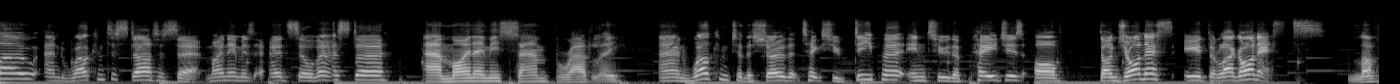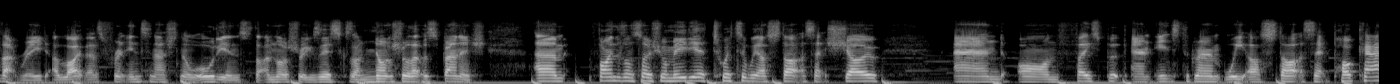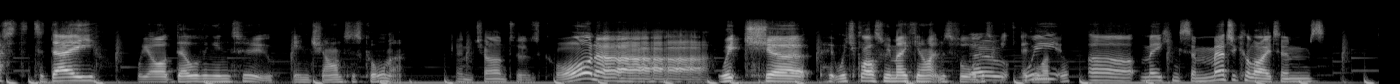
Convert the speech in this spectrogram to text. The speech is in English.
Hello and welcome to Starter Set. My name is Ed Sylvester, And my name is Sam Bradley. and welcome to the show that takes you deeper into the pages of Donjones y Dragones. Love that read. I like that's for an international audience that I'm not sure exists because I'm not sure that was Spanish. Um, find us on social media Twitter, we are Starter Set Show. And on Facebook and Instagram, we are Starter Set Podcast. Today, we are delving into Enchanter's Corner. Enchanter's Corner. Which uh, which class are we making items for this So week? We are making some magical items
